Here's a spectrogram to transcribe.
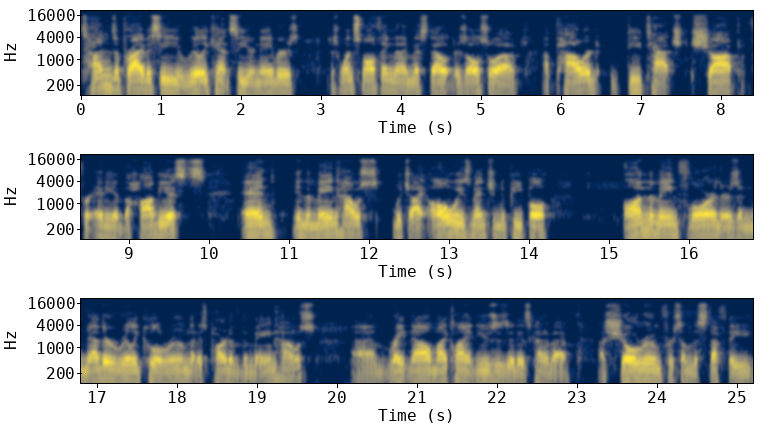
Tons of privacy. You really can't see your neighbors. Just one small thing that I missed out there's also a, a powered detached shop for any of the hobbyists. And in the main house, which I always mention to people, on the main floor, there's another really cool room that is part of the main house. Um, right now, my client uses it as kind of a, a showroom for some of the stuff they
